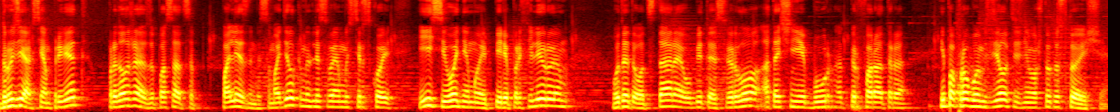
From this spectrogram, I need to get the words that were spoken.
Друзья, всем привет! Продолжаю запасаться полезными самоделками для своей мастерской. И сегодня мы перепрофилируем вот это вот старое убитое сверло, а точнее бур от перфоратора. И попробуем сделать из него что-то стоящее.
